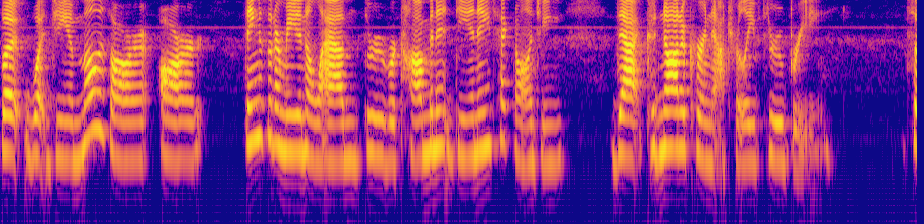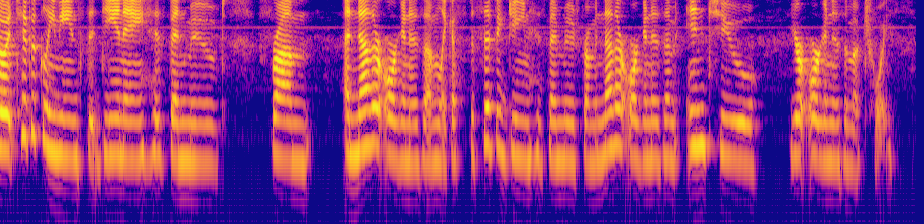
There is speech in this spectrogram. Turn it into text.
But what GMOs are are things that are made in a lab through recombinant DNA technology that could not occur naturally through breeding. So it typically means that DNA has been moved from another organism, like a specific gene has been moved from another organism into your organism of choice.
